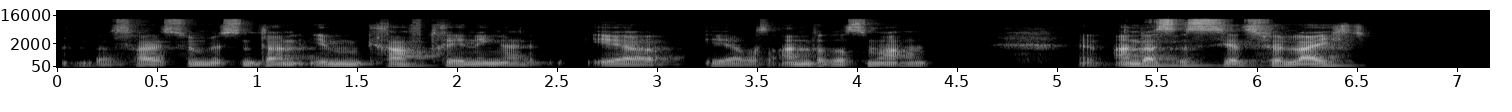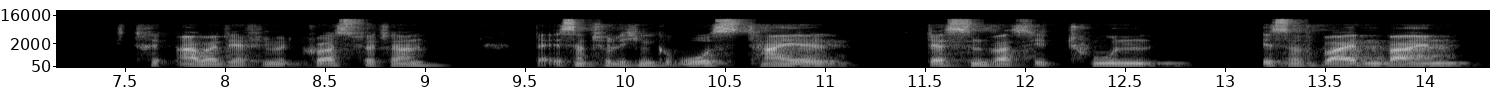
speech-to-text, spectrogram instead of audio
das heißt, wir müssen dann im Krafttraining halt eher, eher was anderes machen. Äh, anders ist es jetzt vielleicht, ich arbeite ja viel mit Crossfittern, da ist natürlich ein Großteil dessen, was sie tun, ist auf beiden Beinen.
